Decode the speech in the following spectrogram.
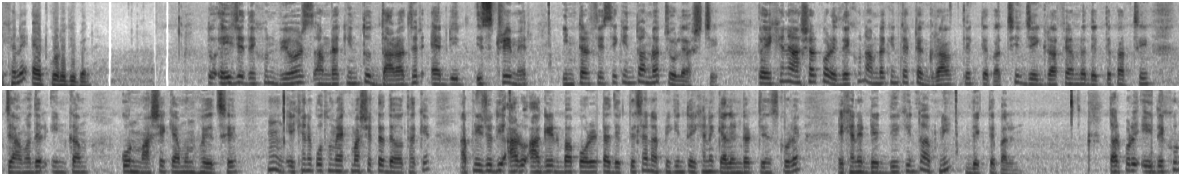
এখানে অ্যাড করে দিবেন। তো এই যে দেখুন ভিউয়ার্স, আমরা কিন্তু দারাজের অ্যাড স্ট্রিমের ইন্টারফেসে কিন্তু আমরা চলে আসছি। তো এখানে আসার পরে দেখুন, আমরা কিন্তু একটা গ্রাফ দেখতে পাচ্ছি। যেই গ্রাফে আমরা দেখতে পাচ্ছি যে আমাদের ইনকাম কোন মাসে কেমন হয়েছে। হুম, এখানে প্রথম এক মাসেরটা দেওয়া থাকে। আপনি যদি আরও আগের বা পরেরটা দেখতে চান, আপনি কিন্তু এখানে ক্যালেন্ডার চেঞ্জ করে এখানে ডেট দিয়ে কিন্তু আপনি দেখতে পারেন। তারপরে এই দেখুন,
